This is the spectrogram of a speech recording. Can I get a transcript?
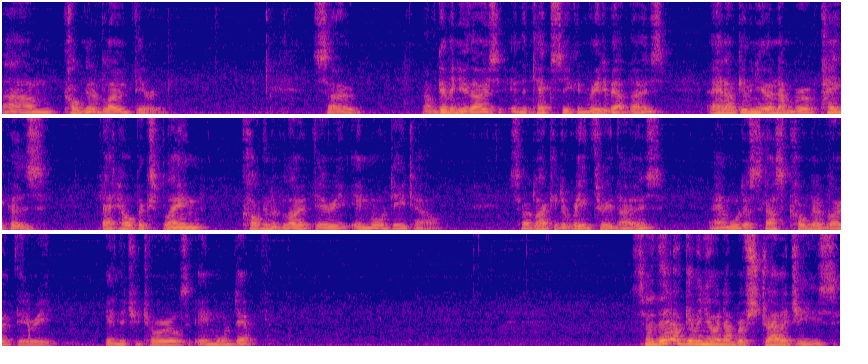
um, cognitive load theory. So I've given you those in the text so you can read about those. And I've given you a number of papers that help explain cognitive load theory in more detail. So I'd like you to read through those and we'll discuss cognitive load theory in the tutorials in more depth. So then I've given you a number of strategies,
